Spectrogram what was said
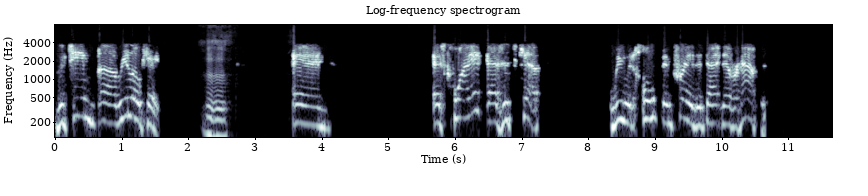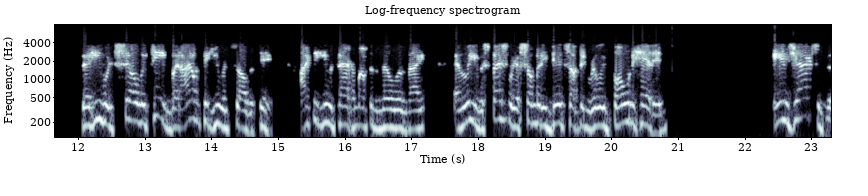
the team uh, relocate. Mm-hmm. And as quiet as it's kept, we would hope and pray that that never happened. That he would sell the team, but I don't think he would sell the team. I think he would pack them up in the middle of the night and leave, especially if somebody did something really boneheaded in Jacksonville,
